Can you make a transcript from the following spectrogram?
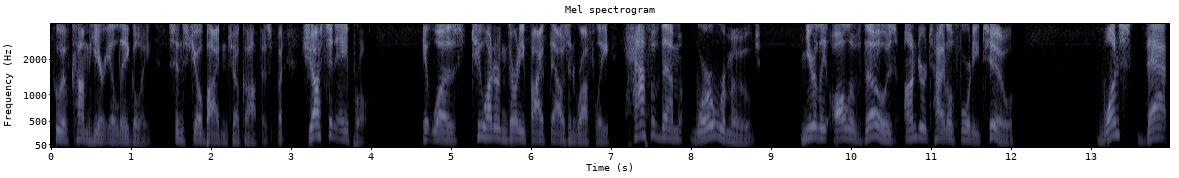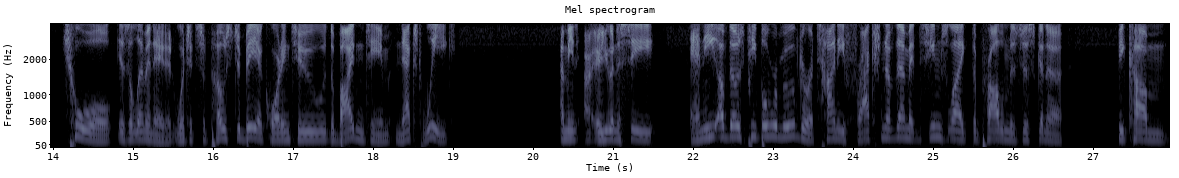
who have come here illegally since Joe Biden took office. But just in April, it was 235,000 roughly. Half of them were removed, nearly all of those under Title 42. Once that tool is eliminated, which it's supposed to be according to the Biden team next week, I mean, are you going to see any of those people removed or a tiny fraction of them? It seems like the problem is just going to become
